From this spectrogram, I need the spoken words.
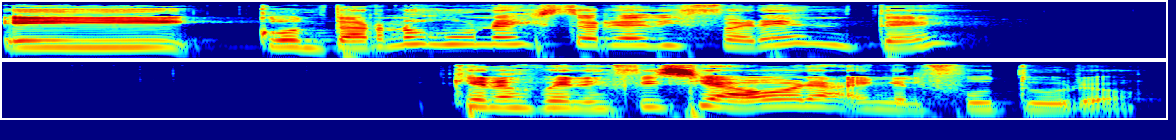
y contarnos una historia diferente que nos beneficia ahora en el futuro.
